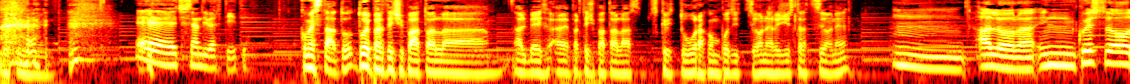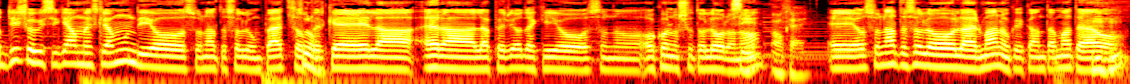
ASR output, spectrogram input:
decisamente. e ci siamo divertiti. Com'è stato? Tu hai partecipato alla, al- hai partecipato alla scrittura, composizione, registrazione? Mm, allora, in questo disco che si chiama Mescliamundi io ho suonato solo un pezzo Solo perché la- era la periodo che io sono- ho conosciuto loro, Sì? no? Ok. E ho suonato solo la Hermano che canta Matteo. Mhm.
